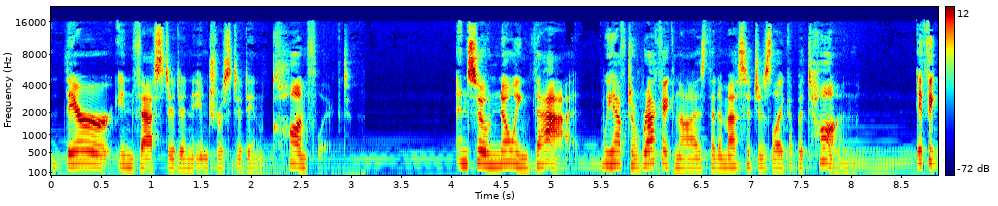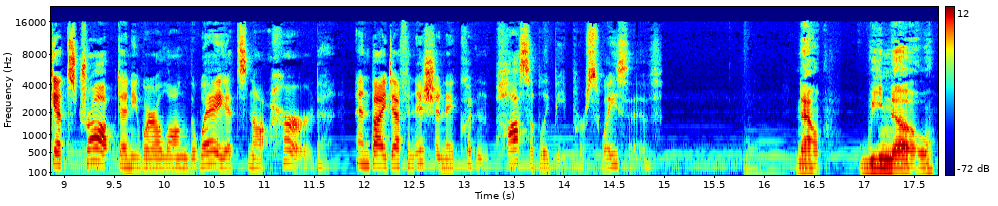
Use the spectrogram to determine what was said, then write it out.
They're invested and interested in conflict. And so, knowing that, we have to recognize that a message is like a baton. If it gets dropped anywhere along the way, it's not heard. And by definition, it couldn't possibly be persuasive. Now, we know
